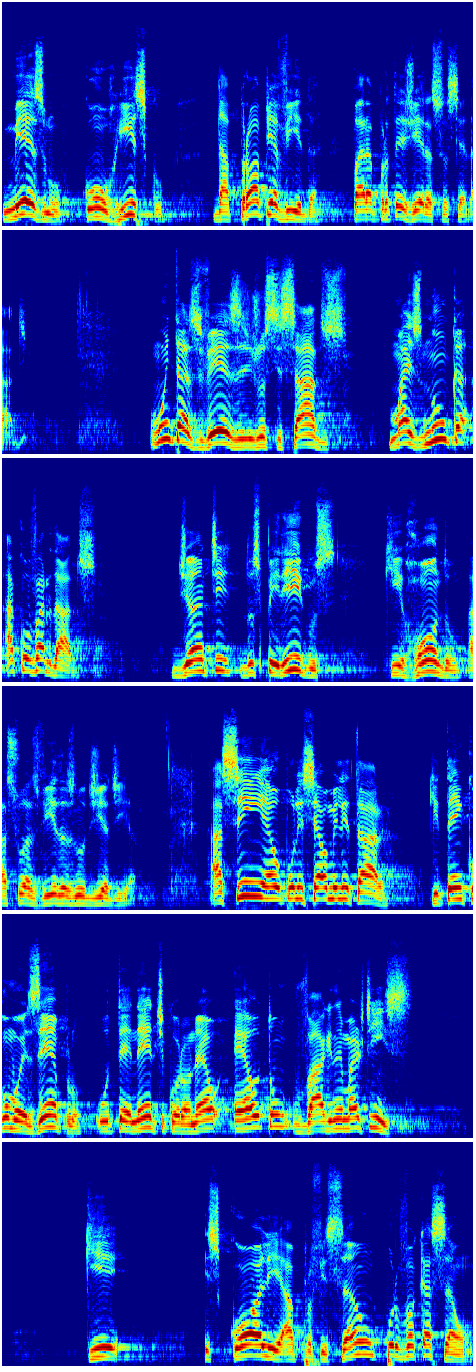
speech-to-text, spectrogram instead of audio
mesmo com o risco da própria vida, para proteger a sociedade. Muitas vezes injustiçados, mas nunca acovardados, diante dos perigos que rondam as suas vidas no dia a dia. Assim é o policial militar, que tem como exemplo o tenente-coronel Elton Wagner Martins, que escolhe a profissão por vocação,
